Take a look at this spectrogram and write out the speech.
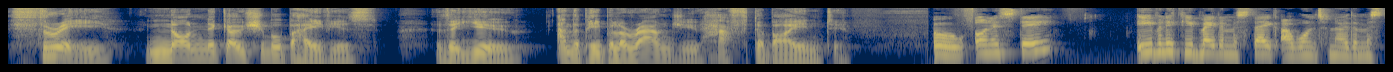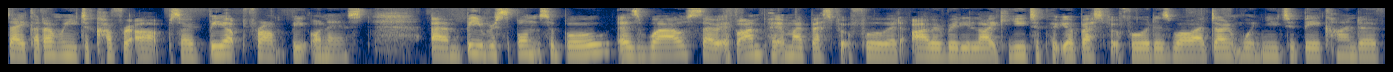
Three non-negotiable behaviours that you and the people around you have to buy into. Oh, honesty. Even if you've made a mistake, I want to know the mistake. I don't want you to cover it up. So be upfront, be honest, um, be responsible as well. So if I'm putting my best foot forward, I would really like you to put your best foot forward as well. I don't want you to be kind of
